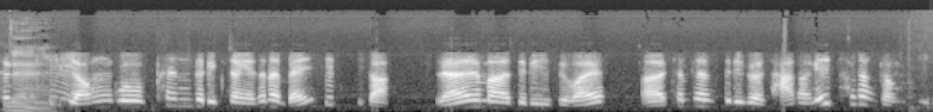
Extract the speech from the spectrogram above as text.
특히 네. 영국 팬들 입장에서는 맨시티가 레알 마드리드와의 아, 챔피언스리그 4강 1차전 경기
